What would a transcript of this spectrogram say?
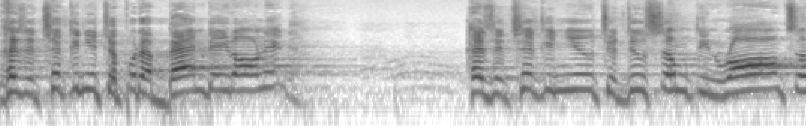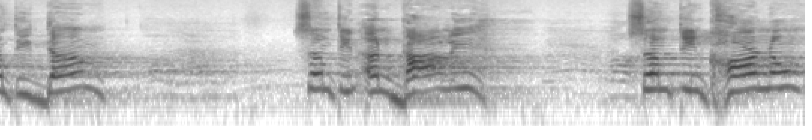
Has it taken you to put a band aid on it? Has it taken you to do something wrong, something dumb, something ungodly, something carnal,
